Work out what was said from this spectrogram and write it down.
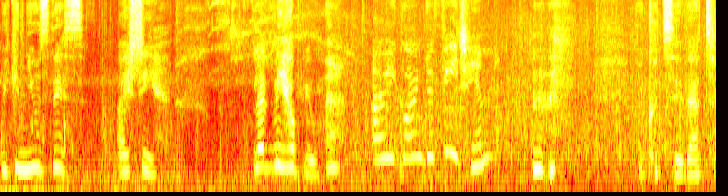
We can use this. I see. Let me help you. Are we going to feed him? You could say that.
